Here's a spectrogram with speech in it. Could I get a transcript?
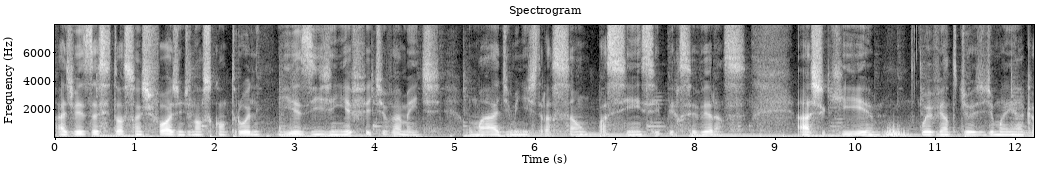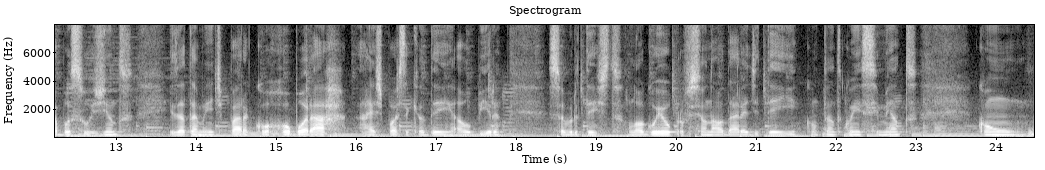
Às vezes as situações fogem de nosso controle e exigem efetivamente uma administração, paciência e perseverança. Acho que o evento de hoje de manhã acabou surgindo exatamente para corroborar a resposta que eu dei ao Bira sobre o texto. Logo eu, profissional da área de TI, com tanto conhecimento, com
